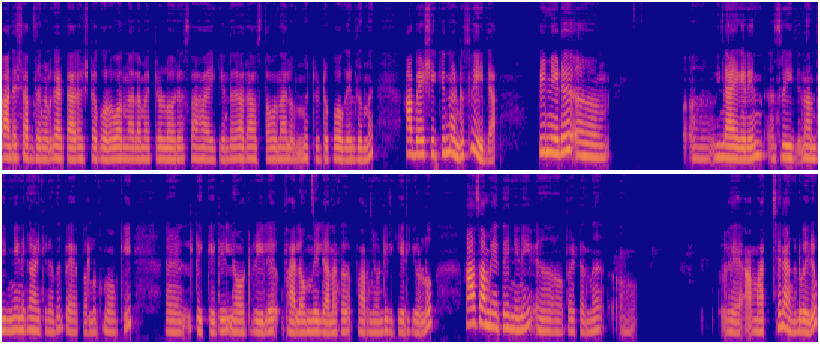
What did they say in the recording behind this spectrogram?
ആദ്യ ശബ്ദങ്ങൾ കേട്ടാലോ ഇഷ്ടക്കുറവ് വന്നാലോ മറ്റുള്ളവരെ സഹായിക്കേണ്ട ഒരവസ്ഥ വന്നാലോ ഒന്നും ഇട്ടിട്ട് പോകരുതെന്ന് അപേക്ഷിക്കുന്നുണ്ട് ശ്രീജ. പിന്നീട് വിനായകനെയും ശ്രീ നന്ദിനെയാണ് കാണിക്കുന്നത് പേപ്പറിൽ നോക്കി. ടിക്കറ്റ് ലോട്ടറിയിൽ ഫലമൊന്നുമില്ല എന്നൊക്കെ പറഞ്ഞുകൊണ്ടിരിക്കുകയായിരിക്കുള്ളൂ. ആ സമയത്ത് എന്നെ പെട്ടെന്ന് അച്ഛൻ അങ്ങോട്ട് വരും.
